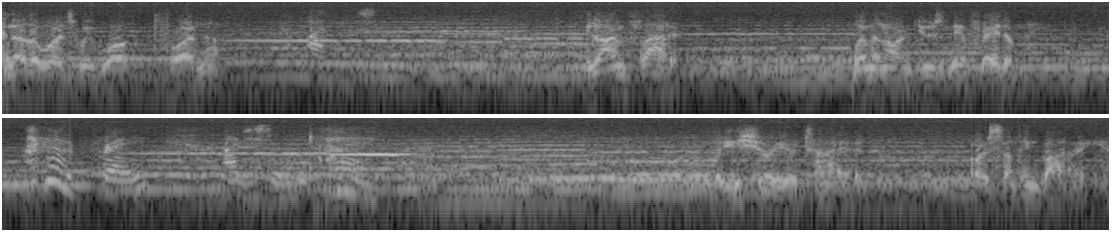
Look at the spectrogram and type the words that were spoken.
In other words, we walked far enough. I think so. You know, I'm flattered. Women aren't usually afraid of me. I'm not afraid. I'm just a little tired. Are you sure you're tired? Or is something bothering you?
